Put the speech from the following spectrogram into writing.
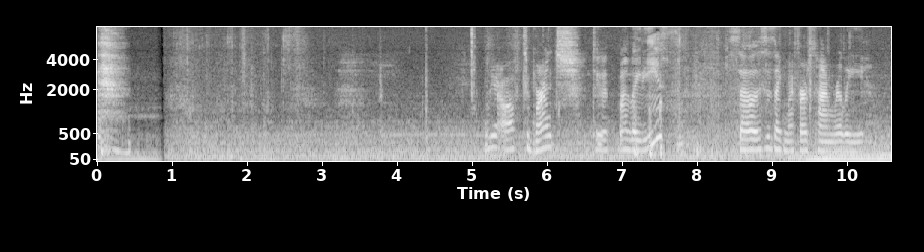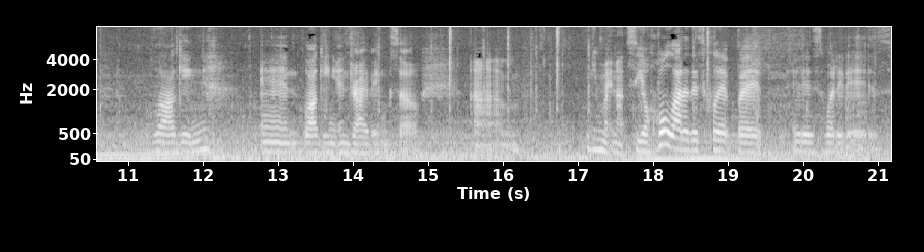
we are off to brunch to my ladies. So this is like my first time really vlogging and vlogging and driving. So um, you might not see a whole lot of this clip, but it is what it is.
